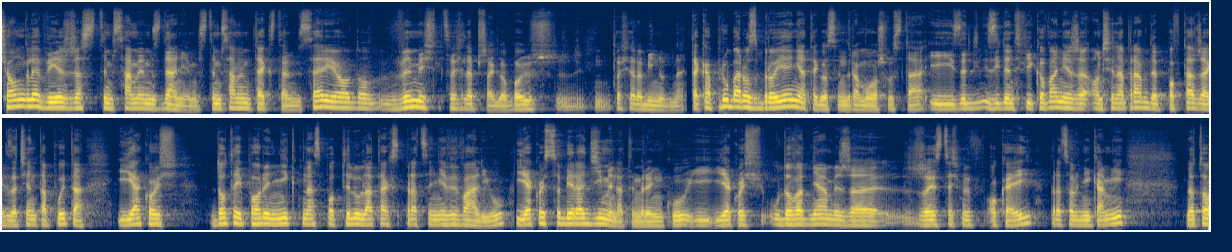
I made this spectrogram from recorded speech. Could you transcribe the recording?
ciągle wyjeżdżasz z tym samym zdaniem, z tym samym tekstem. Serio, no wymyśl coś lepszego, bo już y, to się robi nudne. Taka próba rozbrojenia tego syndromu oszusta i zid- zidentyfikowanie, że on się naprawdę powtarza jak zacięta płyta i jakoś do tej pory nikt nas po tylu latach z pracy nie wywalił i jakoś sobie radzimy na tym rynku i, i jakoś udowadniamy, że, że jesteśmy ok pracownikami, no to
